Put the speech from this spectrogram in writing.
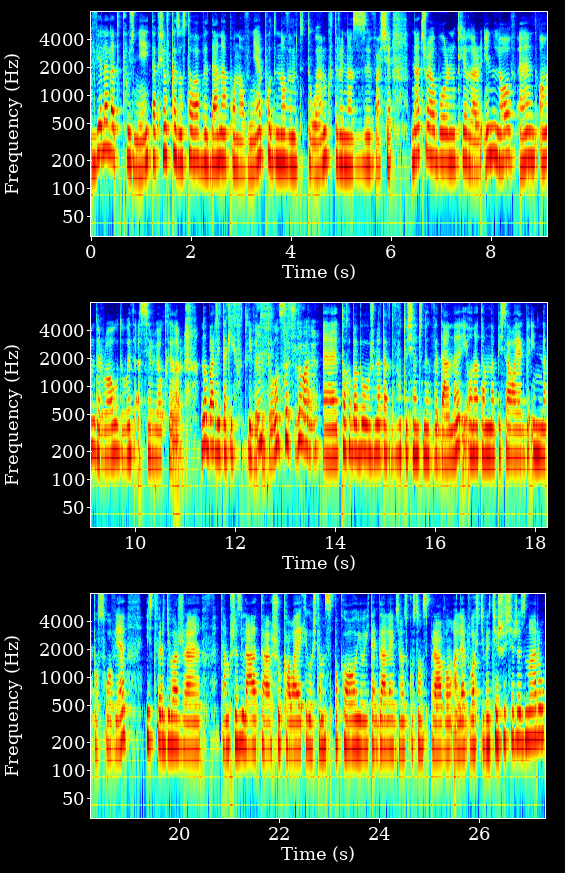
wiele lat później, ta książka została wydana ponownie pod nowym tytułem, który nazywa się Natural Born Killer in Love and on the Road with a Serial Killer. No, bardziej taki chwytliwy tytuł. Zdecydowanie. E, to chyba było już w latach 2000 wydane i ona tam napisała jakby inne posłowie i stwierdziła, że tam przez lata szukała jakiegoś tam spokoju i tak dalej w związku z tą sprawą, ale właściwie cieszy się, że zmarł.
